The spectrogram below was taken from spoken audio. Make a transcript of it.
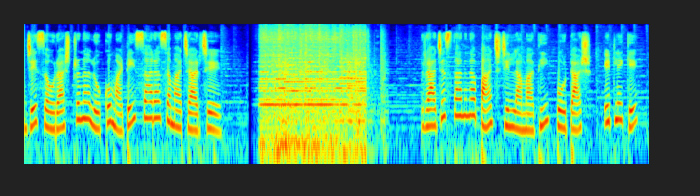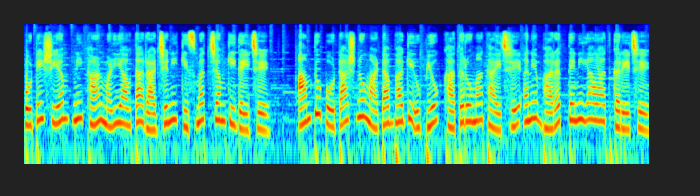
જે સૌરાષ્ટ્રના લોકો માટે સારા સમાચાર છે. રાજસ્થાનના પાંચ જિલ્લામાંથી પોટાશ, એટલે કે પોટેશિયમની ખાણ મળી આવતા રાજ્યની કિસ્મત ચમકી ગઈ છે. આમ તો પોટાશનો મોટાભાગે ઉપયોગ ખાતરોમાં થાય છે અને ભારત તેની આયાત કરે છે.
